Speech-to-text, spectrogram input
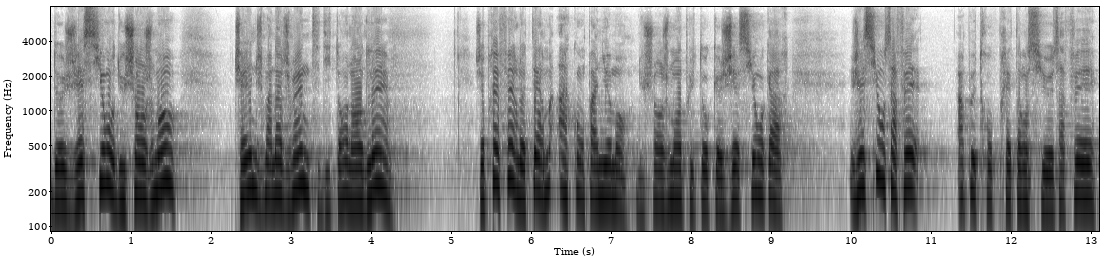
de gestion du changement, change management, dit-on en anglais. Je préfère le terme accompagnement du changement plutôt que gestion, car gestion, ça fait un peu trop prétentieux, ça, fait,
